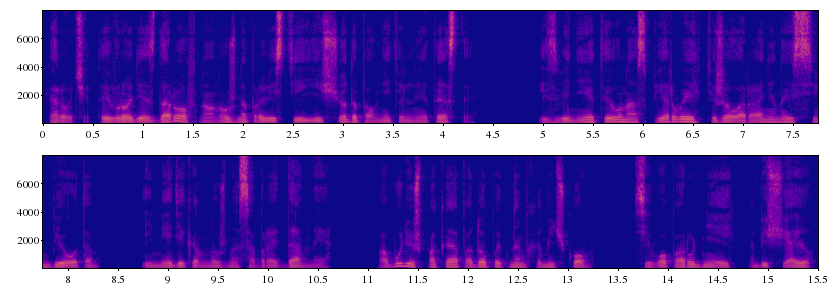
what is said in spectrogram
Короче, ты вроде здоров, но нужно провести еще дополнительные тесты. «Извини, ты у нас первый тяжелораненый с симбиотом, и медикам нужно собрать данные. Побудешь пока подопытным хомячком. Всего пару дней, обещаю.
